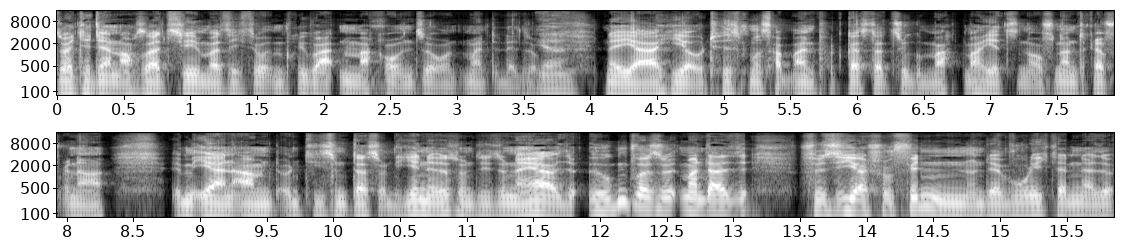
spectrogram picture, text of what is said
sollte dann auch so erzählen, was ich so im Privaten mache und so. Und meinte dann so, Ja. naja, hier Autismus, hab mal einen Podcast dazu gemacht, mache jetzt einen offenen Treff in einer, im Ehrenamt und dies und das und jenes. Und sie so, naja, also irgendwas wird man da für sie ja schon finden. Und dann wurde ich dann, also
